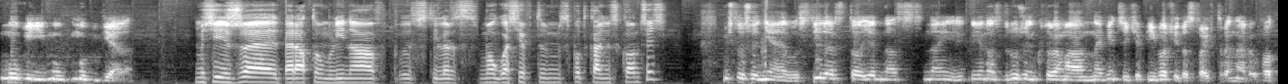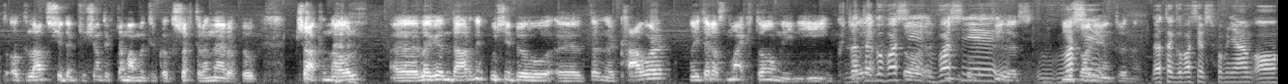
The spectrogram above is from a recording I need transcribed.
mówi, mówi, mówi wiele. Myślisz, że era Tomlina w Steelers mogła się w tym spotkaniu skończyć? Myślę, że nie, Steelers to jedna z, naj, jedna z drużyn, która ma najwięcej cierpliwości do swoich trenerów. Od, od lat 70. tam mamy tylko trzech trenerów. Był Chuck Noll, e, legendarny, później był e, trener Cower, no i teraz Mike Tomlin. I kto Dlatego właśnie- kto, właśnie- Steelers właśnie-. Dlatego właśnie wspomniałem o,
